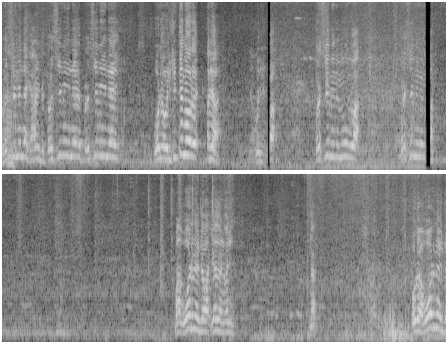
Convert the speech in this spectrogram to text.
ഫ്രഷ് കാണണ്ട് പ്രസ്യമീനെ പ്രസ്യമീനെ മീന് ഒരു ഒരു കിറ്റ് നൂറ് അല്ല ഒരു രൂപ. പ്രസ്യമീന് മീന് നൂറ് രൂപ. പ്രസ്യമീന് വാ ഓടുന്നേറ്റ വാ ഏതാണ് വരി. ഓടുക ഓടുന്നേറ്റ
